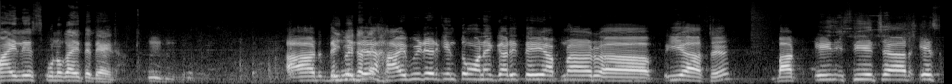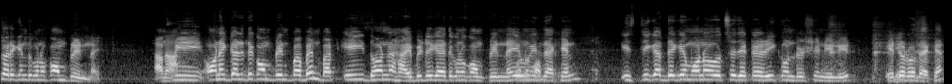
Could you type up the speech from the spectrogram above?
মাইলেজ কোনো গাড়িতে দেয় না। আর দেখবেন যে হাইব্রিডের কিন্তু অনেক গাড়িতেই আপনার ইয়ে আছে বাট এই সিএচআর এস করে কিন্তু কোনো কমপ্লেন নাই। আপনি অনেক গাড়িতে কমপ্লেন পাবেন বাট এই ধরনের হাইব্রিডের গাড়িতে কোনো কমপ্লেন নেই। উনি দেখেন স্টিকার দেখে মনে হচ্ছে যেটা রিকন্ডিশন ইউনিট এটারও দেখেন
